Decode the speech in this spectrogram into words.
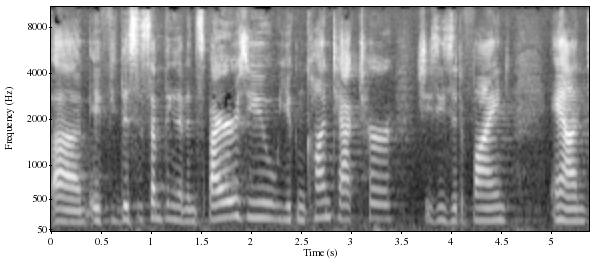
Um, if this is something that inspires you, you can contact her. She's easy to find. And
